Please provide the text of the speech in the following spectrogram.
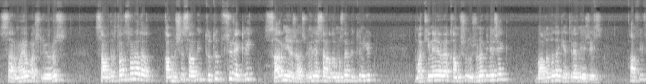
sarmaya başlıyoruz. Sardıktan sonra da kamışı sabit tutup sürekli sarmayacağız. Öyle sardığımızda bütün yük makineye ve kamışın ucuna binecek. Balığı da getiremeyeceğiz. Hafif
